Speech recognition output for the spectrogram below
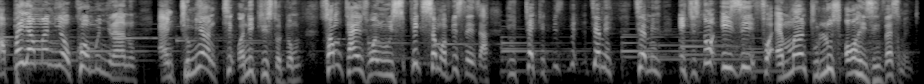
Papa yi amanneɛ a ɔkɔɔ no ɛntumi ante ɔne kristo dom sometimes when we speak some of these things uh, you take it. Tell me tell me it is not easy for a man to lose all his investment.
